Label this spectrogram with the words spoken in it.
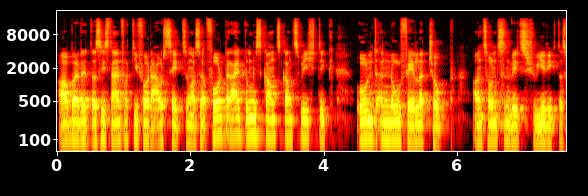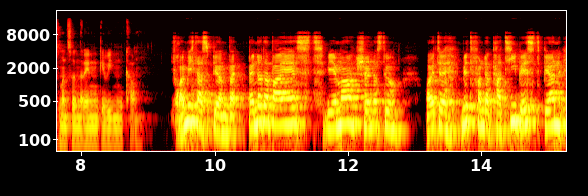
Aber das ist einfach die Voraussetzung. Also Vorbereitung ist ganz, ganz wichtig und ein Null-Fehler-Job. Ansonsten wird es schwierig, dass man so ein Rennen gewinnen kann. Ich freue mich, dass Björn Bender dabei ist. Wie immer, schön, dass du heute mit von der Partie bist. Björn,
